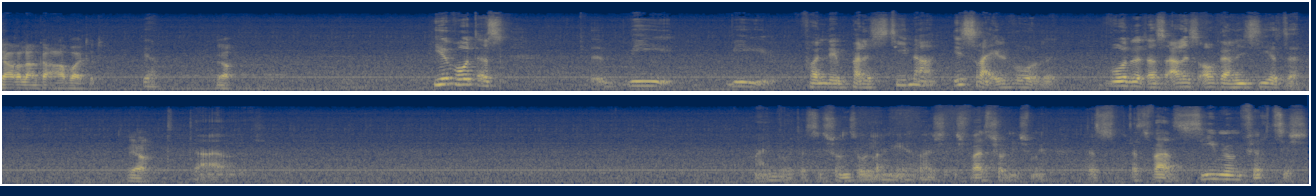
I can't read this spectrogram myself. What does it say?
jahrelang gearbeitet? Ja. Ja. Hier wurde das, äh, wie, wie von dem Palästina Israel wurde, wurde das alles organisierte. Ja. Da, mein Gott, das ist schon so lange her, ich weiß schon nicht mehr. Das, das war 47,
